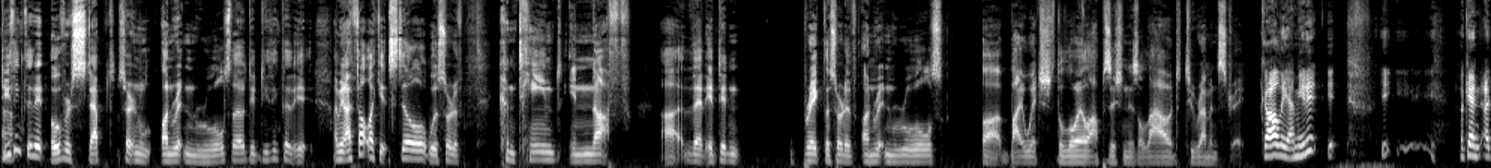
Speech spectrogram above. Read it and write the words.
Do you um, think that it overstepped certain unwritten rules, though? Did do you think that it? I mean, I felt like it still was sort of contained enough uh, that it didn't break the sort of unwritten rules uh, by which the loyal opposition is allowed to remonstrate. Golly, I mean, it. it, it again, uh,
